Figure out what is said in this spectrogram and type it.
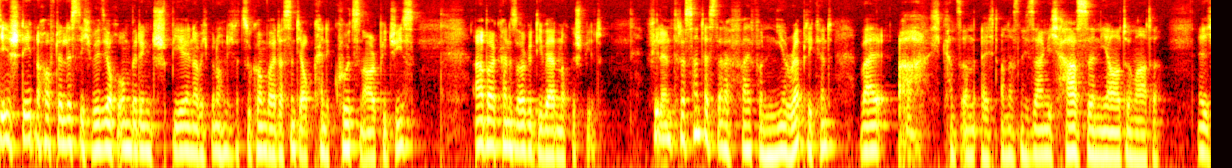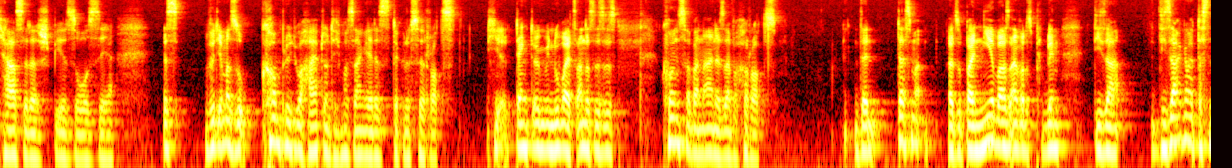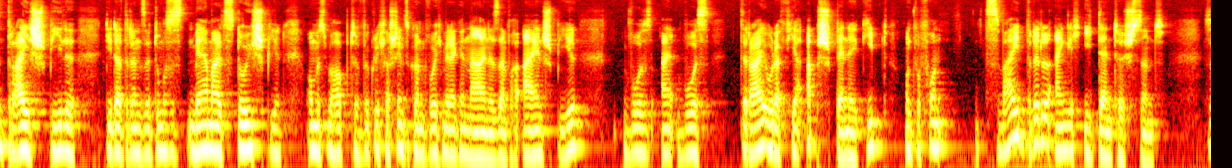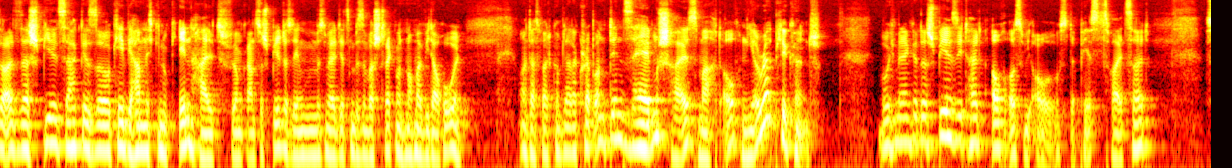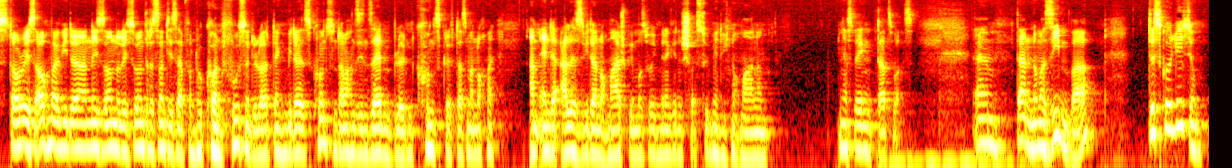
Die steht noch auf der Liste. Ich will sie auch unbedingt spielen, aber ich bin noch nicht dazu gekommen, weil das sind ja auch keine kurzen RPGs. Aber keine Sorge, die werden noch gespielt. Viel interessanter ist da der Fall von Nier Replicant, weil, ah, ich kann es echt anders nicht sagen, ich hasse Nier Automata. Ich hasse das Spiel so sehr. Es wird immer so komplett überhyped und ich muss sagen, ey, das ist der größte Rotz. Hier denkt irgendwie nur, weil es anders ist, ist Kunst, aber nein, ist einfach Rotz. Denn das, also bei Nier war es einfach das Problem, dieser, die sagen immer, das sind drei Spiele, die da drin sind. Du musst es mehrmals durchspielen, um es überhaupt wirklich verstehen zu können, wo ich mir denke, nein, es ist einfach ein Spiel, wo es, wo es drei oder vier Abspänne gibt und wovon zwei Drittel eigentlich identisch sind. So, also das Spiel sagt dir so, okay, wir haben nicht genug Inhalt für ein ganzes Spiel, deswegen müssen wir halt jetzt ein bisschen was strecken und nochmal wiederholen. Und das war halt kompletter Crap. Und denselben Scheiß macht auch Nier Replicant. Wo ich mir denke, das Spiel sieht halt auch aus wie aus der PS2-Zeit. Story ist auch mal wieder nicht sonderlich so interessant, die ist einfach nur konfus und die Leute denken wieder, ist Kunst und da machen sie denselben blöden Kunstgriff, dass man nochmal am Ende alles wieder nochmal spielen muss, wo ich mir denke, den Scheiß tut mir nicht nochmal an. Deswegen, das war's. Ähm, dann Nummer 7 war Disco Elysium.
